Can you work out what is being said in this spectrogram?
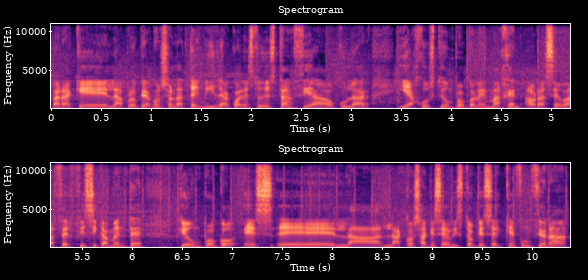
para que la propia consola te mida cuál es tu distancia ocular y ajuste un poco la imagen. Ahora se va a hacer físicamente, que un poco es eh, la, cosa que se ha visto que, funciona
